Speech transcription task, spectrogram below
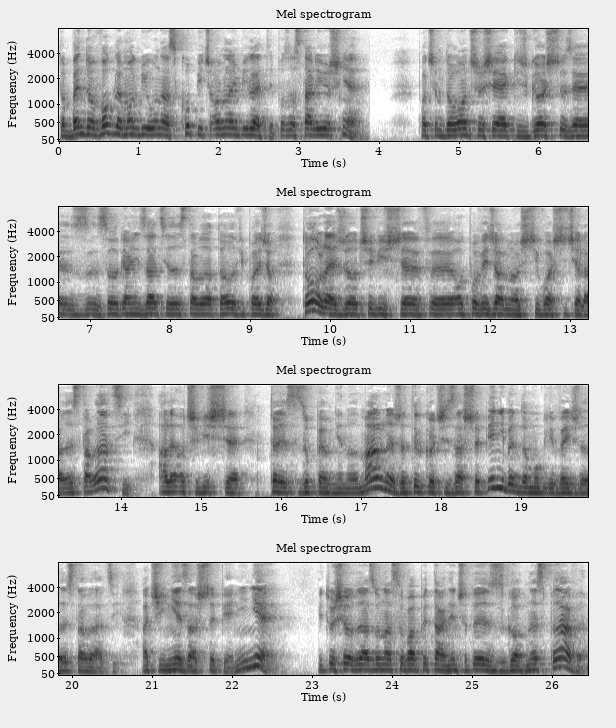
to będą w ogóle mogli u nas kupić online bilety, pozostali już nie. Po czym dołączył się jakiś gościu z, z, z organizacji restauratorów i powiedział: To leży oczywiście w e, odpowiedzialności właściciela restauracji, ale oczywiście to jest zupełnie normalne, że tylko ci zaszczepieni będą mogli wejść do restauracji, a ci niezaszczepieni nie. I tu się od razu nasuwa pytanie, czy to jest zgodne z prawem.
